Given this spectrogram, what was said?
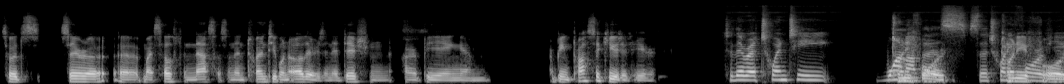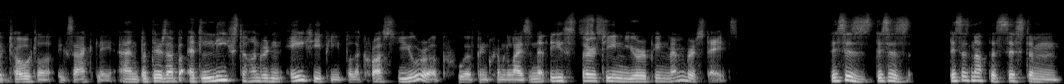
so it's Sarah, uh, myself, and Nassos, and then 21 others in addition are being um, are being prosecuted here. So there are twenty one 24. others. So twenty four of 24 you. total, exactly. And but there's at least 180 people across Europe who have been criminalized in at least 13 European member states. This is this is this is not the system.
